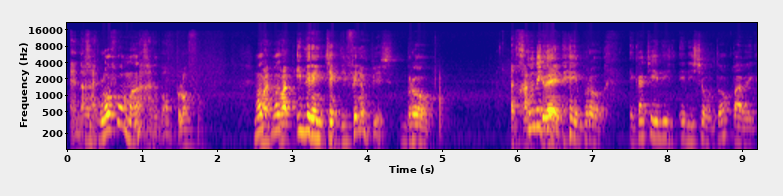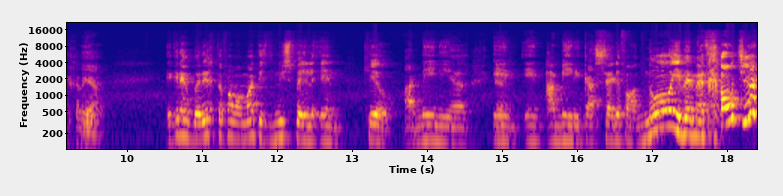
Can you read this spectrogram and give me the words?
En dan, gaat, man. dan gaat het ontploffen. Want, Want, want- want iedereen checkt die filmpjes. bro, Het gaat toen ik... Hey bro, ik had je in die, in die show toch, een paar weken geleden. Ja. Ik kreeg berichten van mijn matties die nu spelen in Kill, Armenië, in, in Amerika. Ze zeiden van, no, je bent met goudje.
